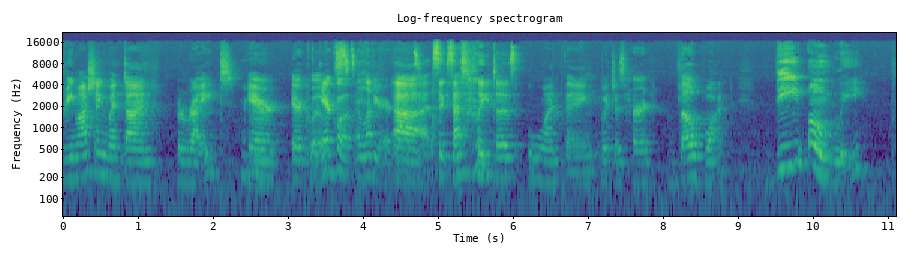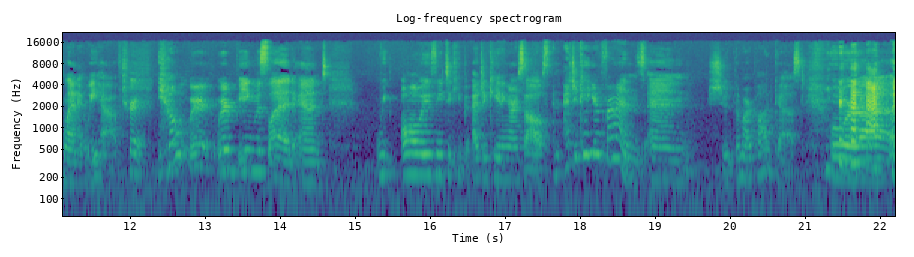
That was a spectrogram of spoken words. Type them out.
greenwashing when done right, air air quotes. Air quotes. I love your air quotes. Uh, successfully does one thing, which is hurt the one, the only planet we have. True. You know, we're we're being misled, and we always need to keep educating ourselves and educate your friends and shoot them our podcast or uh,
